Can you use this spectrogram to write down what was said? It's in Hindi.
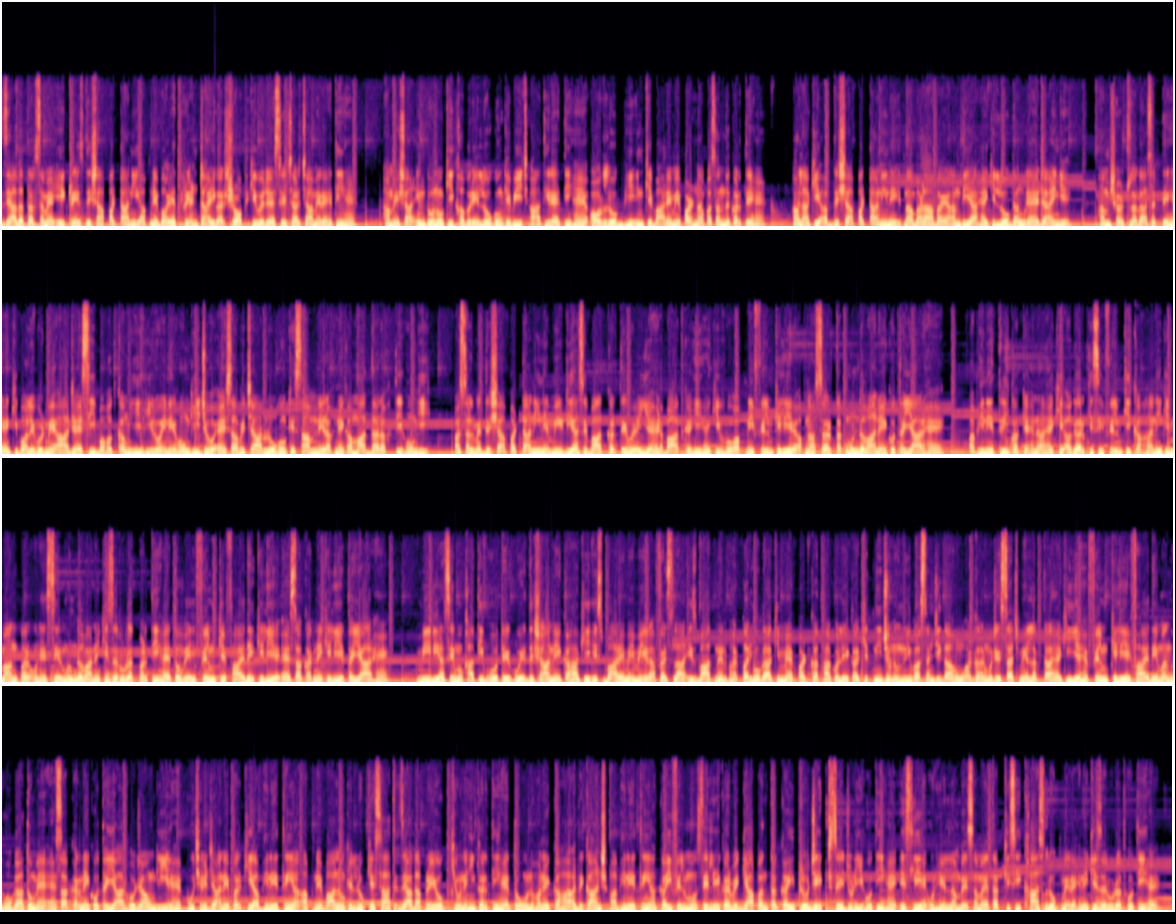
ज़्यादातर समय एक ट्रेस दिशा पट्टानी अपने बॉयफ्रेंड टाइगर श्रॉफ की वजह से चर्चा में रहती हैं। हमेशा इन दोनों की खबरें लोगों के बीच आती रहती हैं और लोग भी इनके बारे में पढ़ना पसंद करते हैं। हालाँकि अब दिशा पट्टानी ने इतना बड़ा बयान दिया है कि लोग दंग रह जाएँगे। हम शर्त लगा सकते हैं कि बॉलीवुड में आज ऐसी बहुत कम ही हीरोइनें होंगी जो ऐसा विचार लोगों के सामने रखने का मादा रखती होंगी। असल में दिशा पट्टानी ने मीडिया से बात करते हुए यह बात कही है कि वो अपनी फ़िल्म के लिए अपना सर तक मुंडवाने को तैयार हैं। अभिनेत्री का कहना है कि अगर किसी फ़िल्म की कहानी की मांग पर उन्हें सिर मुंडवाने की ज़रूरत पड़ती है तो वे फ़िल्म के फ़ायदे के लिए, ऐसा करने के लिए तैयार हैं मीडिया से मुखातिब होते हुए दिशा ने कहा कि इस बारे में मेरा फैसला इस बात निर्भर पर होगा कि मैं पटकथा को लेकर कितनी जुनूनी व संजीदा हूँ। अगर मुझे सच में लगता है कि यह फ़िल्म के लिए फ़ायदेमंद होगा तो मैं ऐसा करने को तैयार हो जाऊँगी। यह पूछे जाने पर कि अभिनेत्रियाँ अपने बालों के लुक के साथ ज़्यादा प्रयोग क्यों नहीं करती हैं तो उन्होंने कहा, अधिकांश अभिनेत्रियाँ कई फ़िल्मों से लेकर विज्ञापन तक कई प्रोजेक्ट से जुड़ी होती हैं, इसलिए उन्हें लंबे समय तक किसी खास लुक में रहने की ज़रूरत होती है।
